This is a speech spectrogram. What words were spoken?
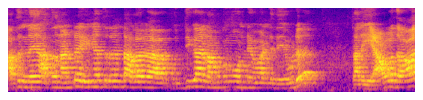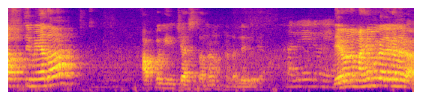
అతన్ని అతను అంటే ఏం చేస్తాడంటే అలాగా బుద్ధిగా నమ్మకంగా ఉండేవాడిని దేవుడు తన యావదాస్తి మీద అప్పగించేస్తాను హల్లెలూయా. హల్లెలూయా. దేవుని మహిమ కలిగనగా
